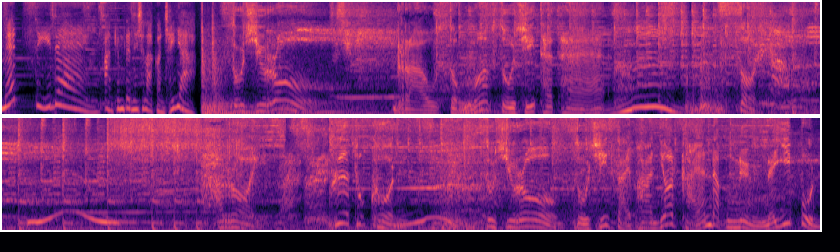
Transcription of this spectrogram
เม็ดสีแดง อ่านคำเตือนในฉลากก่อนใช้ยา ซูชิโร่ เราส่งมอบซูชิแท้ๆ สด อร่อย เพื่อทุกคน ซูชิโร่ ซูชิสายพานยอดขายอันดับหนึ่งในญี่ปุ่น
